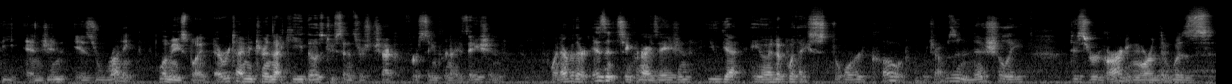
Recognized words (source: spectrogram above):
the engine is running. Let me explain. Every time you turn that key, those two sensors check for synchronization whenever there isn't synchronization, you get you end up with a stored code, which I was initially disregarding, or that was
